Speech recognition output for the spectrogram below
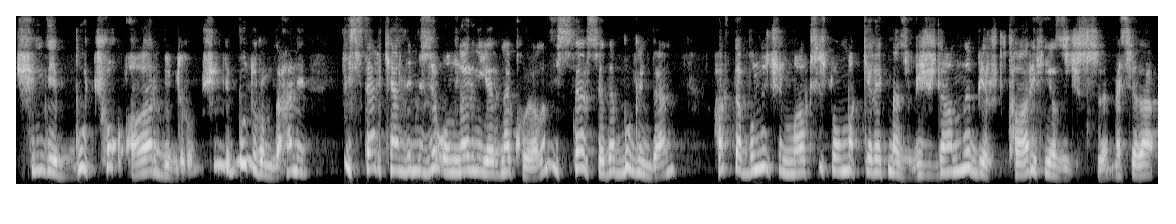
Şimdi bu çok ağır bir durum. Şimdi bu durumda hani ister kendimizi onların yerine koyalım, isterse de bugünden hatta bunun için Marksist olmak gerekmez. Vicdanlı bir tarih yazıcısı mesela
